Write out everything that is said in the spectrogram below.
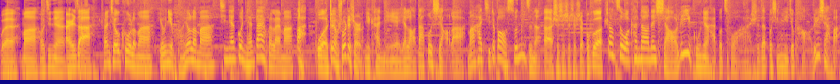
喂，妈，我今年儿子穿秋裤了吗？有女朋友了吗？今年过年带回来吗？啊，我正要说这事儿呢。你看你也老大不小了，妈还急着抱孙子呢。呃，是是是是是，不过上次我看到那小丽姑娘还不错啊，实在不行你就考虑下吧。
